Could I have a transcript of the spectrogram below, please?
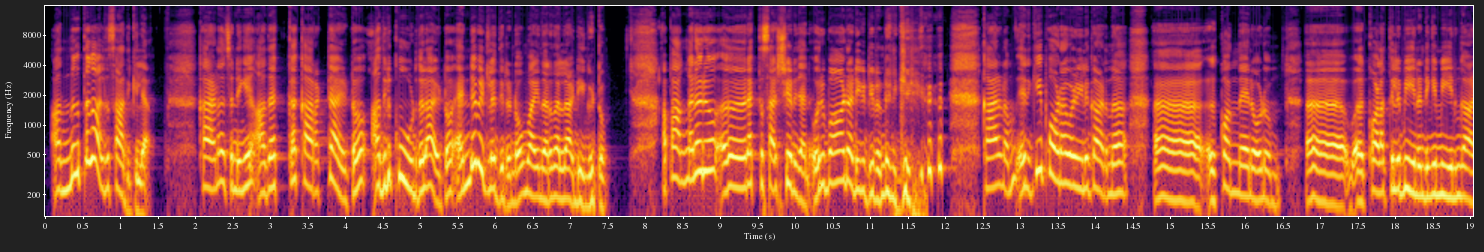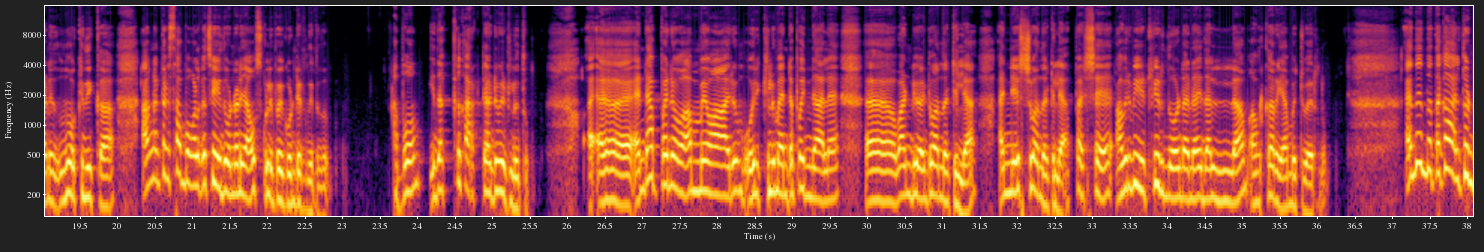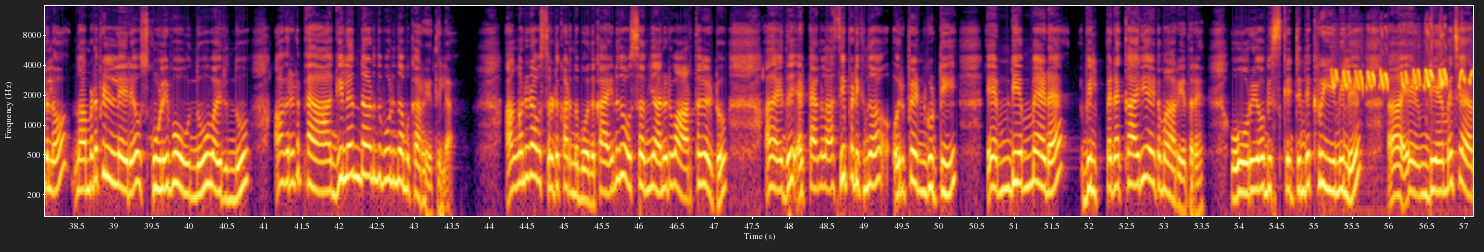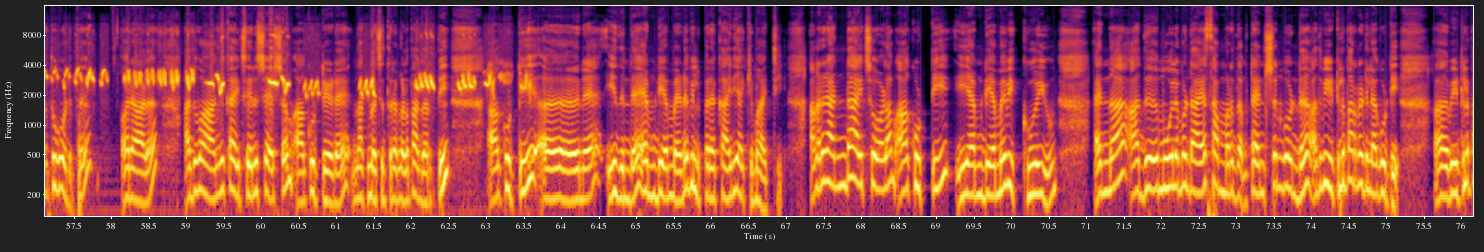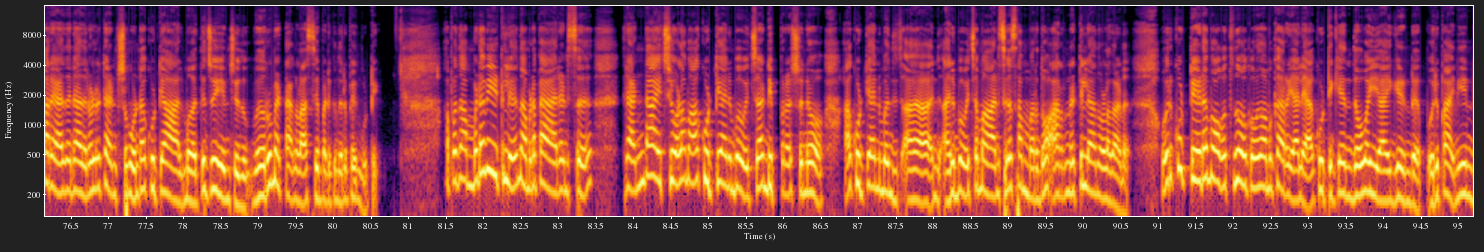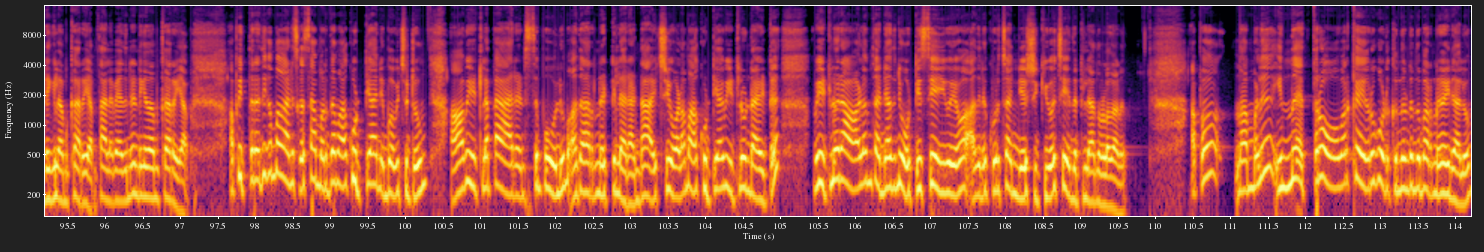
അന്നത്തെ കാലത്ത് സാധിക്കില്ല. കാരണം വെച്ചിട്ടുണ്ടെങ്കിൽ അതൊക്കെ കറക്റ്റായിട്ടോ അതിൽ കൂടുതലായിട്ടോ എന്റെ വീട്ടിലെത്തിയിട്ടുണ്ടോ? വൈകുന്നേരം നല്ല അടിയും കിട്ടും. അപ്പം അങ്ങനെ ഒരു രക്തസാക്ഷിയാണ് ഞാൻ. ഒരുപാട് അടി കിട്ടിയിട്ടുണ്ട് എനിക്ക്. കാരണം എനിക്ക് ഈ പോണ വഴിയിൽ കാണുന്ന കൊന്നേനോടും കുളത്തിൽ മീനുണ്ടെങ്കിൽ മീൻ കാണി നോക്കി നിൽക്കുക. അങ്ങനത്തെ സംഭവങ്ങളൊക്കെ ചെയ്തുകൊണ്ടാണ് ഞാൻ സ്കൂളിൽ പോയിക്കൊണ്ടിരുന്നിരുന്നത് അപ്പോൾ ഇതൊക്കെ കറക്റ്റായിട്ട് വീട്ടിലെത്തും. എന്റെ അപ്പനോ അമ്മയോ ആരും ഒരിക്കലും എന്റെ പിന്നാലെ വണ്ടിയായിട്ട് വന്നിട്ടില്ല അന്വേഷിച്ച് വന്നിട്ടില്ല. പക്ഷേ അവർ വീട്ടിലിരുന്നുകൊണ്ട് തന്നെ ഇതെല്ലാം അവർക്കറിയാൻ പറ്റുമായിരുന്നു. എന്നാൽ ഇന്നത്തെ കാലത്തുണ്ടല്ലോ നമ്മുടെ പിള്ളേർ സ്കൂളിൽ പോകുന്നു വരുന്നു അവരുടെ ബാഗിൽ എന്താണെന്ന് പോലും നമുക്കറിയത്തില്ല. അങ്ങനെ ഒരു അവസരമായിട്ട് കടന്നു പോകുന്നത് കഴിഞ്ഞ ദിവസം ഞാനൊരു വാർത്ത കേട്ടു. അതായത് എട്ടാം ക്ലാസ്സിൽ പഠിക്കുന്ന ഒരു പെൺകുട്ടി എം ഡി എം എയുടെ വിൽപ്പനക്കാരിയായിട്ട് മാറിയത്രേ. ഓറിയോ ബിസ്ക്കറ്റിന്റെ ക്രീമിൽ എം ഡി എം എ ചേർത്ത് കൊടുത്ത് ഒരാൾ അത് വാങ്ങി കഴിച്ചതിന് ശേഷം ആ കുട്ടിയുടെ നഗ്നചിത്രങ്ങൾ പകർത്തി ആ കുട്ടി നെ ഇതിന്റെ എം ഡി എം എയുടെ വിൽപ്പനക്കാരിയാക്കി മാറ്റി. അങ്ങനെ രണ്ടാഴ്ചയോളം ആ കുട്ടി ഈ എം ഡി എം എ വിൽക്കുകയും എന്നാൽ അത് മൂലമുണ്ടായ സമ്മർദ്ദം ടെൻഷൻ കൊണ്ട് അത് വീട്ടിൽ പറഞ്ഞിട്ടില്ല ആ കുട്ടി. വീട്ടിൽ പറയാതെ തന്നെ അതിനുള്ള ടെൻഷൻ കൊണ്ട് ആ കുട്ടി ആത്മഹത്യ ചെയ്യുകയും ചെയ്തു. വെറും എട്ടാം ക്ലാസ്സിൽ പഠിക്കുന്ന ഒരു പെൺകുട്ടി. അപ്പോൾ നമ്മുടെ വീട്ടിൽ നമ്മുടെ പാരൻസ് രണ്ടാഴ്ചയോളം ആ കുട്ടി അനുഭവിച്ച ഡിപ്രഷനോ ആ കുട്ടി അനുബന്ധിച്ച് അനുഭവിച്ച മാനസിക സമ്മർദ്ദമോ അറിഞ്ഞിട്ടില്ല എന്നുള്ളതാണ്. ഒരു കുട്ടിയുടെ മുഖത്ത് നോക്കുമ്പോൾ നമുക്കറിയാമല്ലേ ആ കുട്ടിക്ക് എന്തോ വയ്യായികയുണ്ട്. ഒരു പനി ഉണ്ടെങ്കിൽ നമുക്കറിയാം. തലവേദന ഉണ്ടെങ്കിൽ നമുക്കറിയാം. അപ്പോൾ ഇത്രയധികം മാനസിക സമ്മർദ്ദം ആ കുട്ടി അനുഭവിച്ചിട്ടും ആ വീട്ടിലെ പാരൻസ് പോലും അത് അറിഞ്ഞിട്ടില്ല. രണ്ടാഴ്ചയോളം ആ കുട്ടി ആ വീട്ടിലുണ്ടായിട്ട് വീട്ടിലൊരാളും തന്നെ അത് നോട്ടീസ് ചെയ്യുകയോ അതിനെക്കുറിച്ച് അന്വേഷിക്കുകയോ ചെയ്തിട്ടില്ല എന്നുള്ളതാണ്. അപ്പോൾ നമ്മൾ ഇന്ന് എത്ര ഓവർ കെയർ കൊടുക്കുന്നുണ്ടെന്ന് പറഞ്ഞു കഴിഞ്ഞാലും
